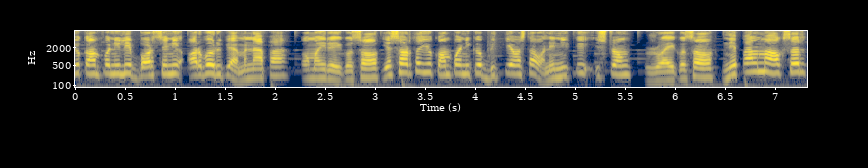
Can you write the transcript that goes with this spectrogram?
यो कम्पनीले वर्षेनी अर्ब रुपियाँमा नाफा कमाइरहेको छ। यसर्थ यो कम्पनीको वित्तीय अवस्था भने निकै स्ट्रङ रहेको छ। नेपालमा अक्सर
